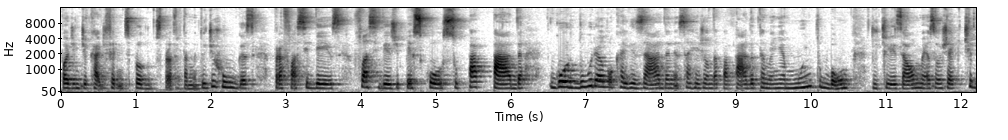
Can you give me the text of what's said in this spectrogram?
pode indicar diferentes produtos para tratamento de rugas, para flacidez, flacidez de pescoço, papada, gordura localizada nessa região da papada também é muito bom de utilizar o Mesoject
